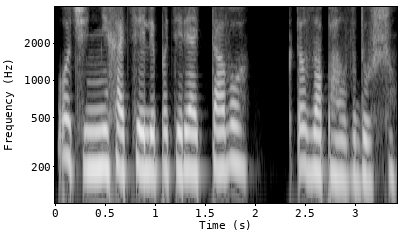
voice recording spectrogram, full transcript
очень не хотели потерять того, кто запал в душу.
